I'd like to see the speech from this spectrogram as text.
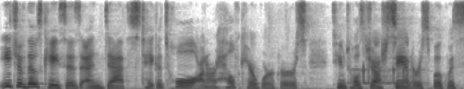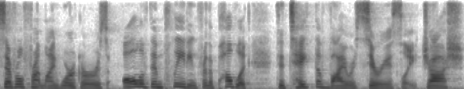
Each of those cases and deaths take a toll on our healthcare workers. Team 12's Josh Sanders spoke with several frontline workers, all of them pleading for the public to take the virus seriously. Josh.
